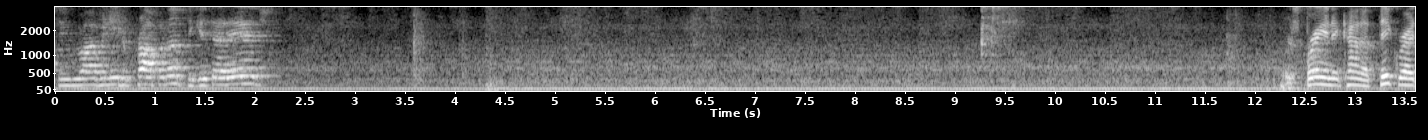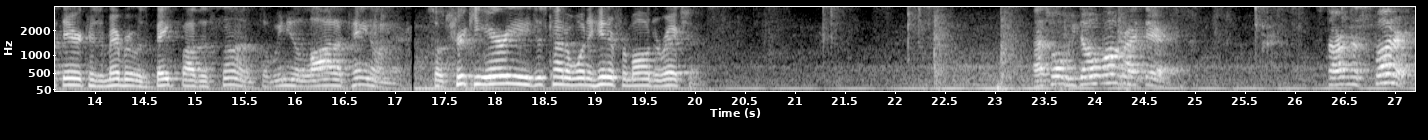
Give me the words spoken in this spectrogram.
See why we need to prop it up to get that edge? Spraying it kind of thick right there because remember it was baked by the sun, so we need a lot of paint on there. So tricky area, you just kind of want to hit it from all directions. That's what we don't want right there. Starting to sputter.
